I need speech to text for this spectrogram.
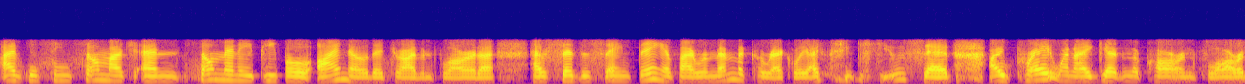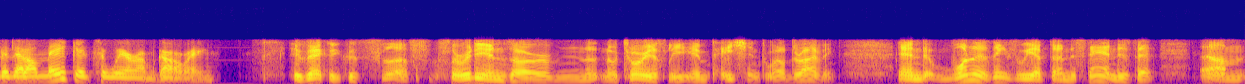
I've just seen so much and so many people I know that drive in Florida have said the same thing. If I remember correctly, I think you said, I pray when I get in the car in Florida that I'll make it to where I'm going. Exactly, because uh, Floridians are no- notoriously impatient while driving. And one of the things we have to understand is that um,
